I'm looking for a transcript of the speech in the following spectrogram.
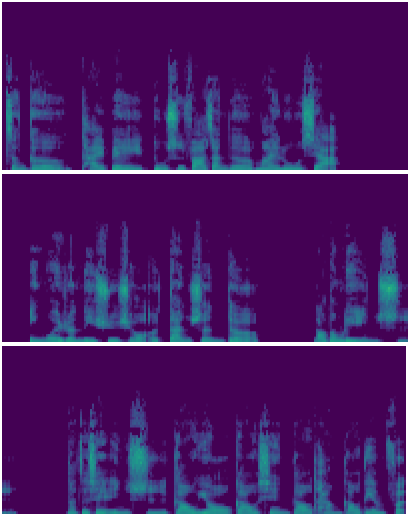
整个台北都市发展的脉络下，因为人力需求而诞生的劳动力饮食。那这些饮食高油、高咸、高糖、高淀粉，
